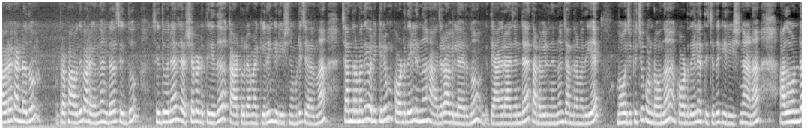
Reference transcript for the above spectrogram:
അവരെ കണ്ടതും പ്രഭാവതി പറയുന്നുണ്ട് സിദ്ധു സിദ്ധുവിനെ രക്ഷപ്പെടുത്തിയത് കാട്ടൂര വക്കീലും ഗിരീഷിനും കൂടി ചേർന്ന് ചന്ദ്രമതി ഒരിക്കലും കോടതിയിൽ ഇന്ന് ഹാജരാവില്ലായിരുന്നു. ത്യാഗരാജന്റെ തടവിൽ നിന്നും ചന്ദ്രമതിയെ മോചിപ്പിച്ചു കൊണ്ടുവന്ന് കോടതിയിൽ എത്തിച്ചത് ഗിരീഷിനാണ്. അതുകൊണ്ട്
